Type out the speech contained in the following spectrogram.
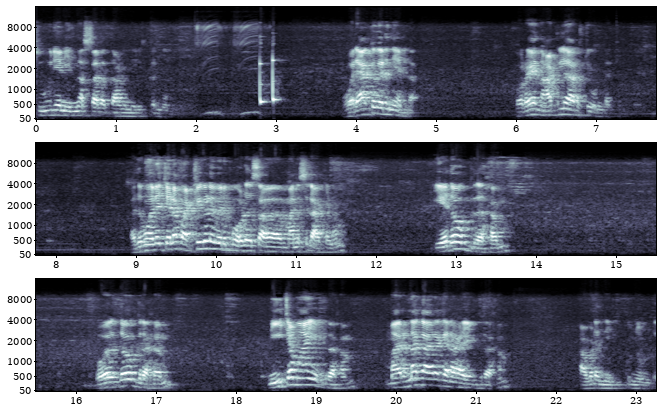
സൂര്യൻ ഇന്ന സ്ഥലത്താണ് നിൽക്കുന്നത്. ഒരാൾക്ക് വരുന്നതല്ല. കുറേ നാട്ടിൽ അറിച്ചുകൊണ്ടൊക്കെ അതുപോലെ ചില പക്ഷികൾ വരുമ്പോൾ മനസ്സിലാക്കണം. ഏതോ ഗ്രഹം ഏതോ ഗ്രഹം നീചമായ ഗ്രഹം മരണകാരകനായ ഗ്രഹം അവിടെ നിൽക്കുന്നുണ്ട്.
